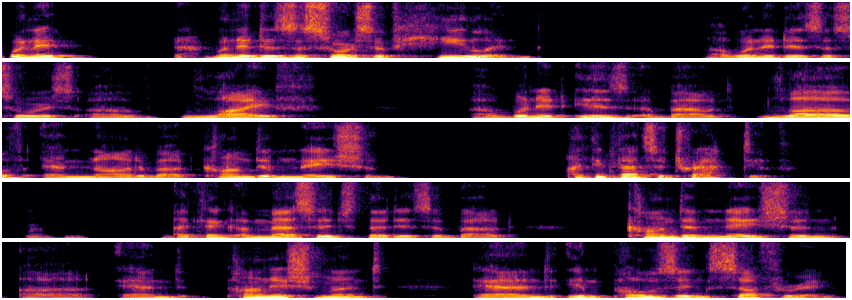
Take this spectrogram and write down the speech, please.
when it when it is a source of healing, uh, when it is a source of life, uh, when it is about love and not about condemnation, I think that's attractive. Mm-hmm. Mm-hmm. I think a message that is about condemnation uh, and punishment and imposing suffering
